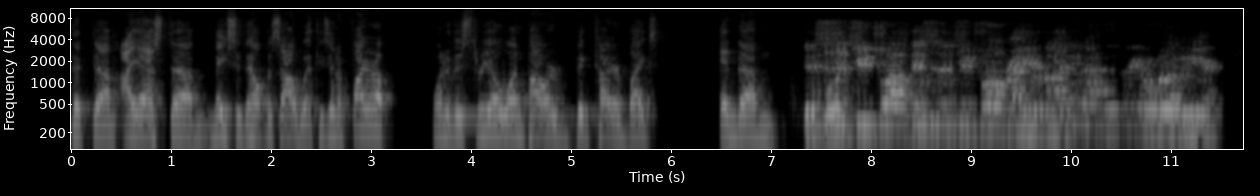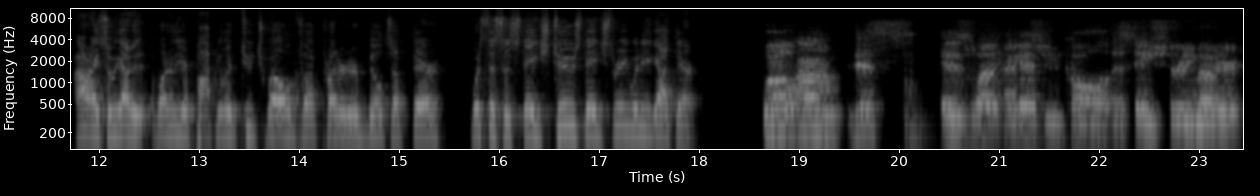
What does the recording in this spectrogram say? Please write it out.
that um, I asked uh, Mason to help us out with. He's going to fire up one of his 301 powered big tire bikes, and um, This is a 212. This is a 212 right here, but I do have the 301 over here. all right. So we got a, one of your popular 212 uh, Predator builds up there. What's this? A stage two, stage three? What do you got there? Well, um, this is what I guess you'd call a stage three motor.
